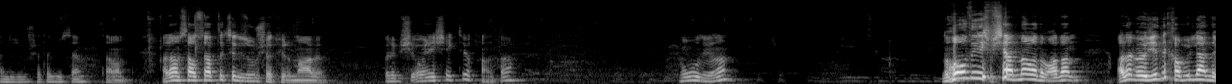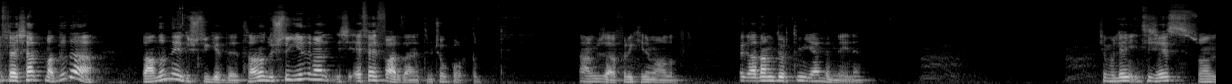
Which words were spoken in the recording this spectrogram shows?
Ben düz vuruş atabilsem. Tamam. Adam sağ sol yaptıkça düz vuruş atıyorum abi. Böyle bir şey oynayış şekli yok kanka. Ne oluyor lan? Ne oldu hiçbir şey anlamadım. Adam adam önceden kabullendi. Flash atmadı da. Trundle niye düştü girdi? Trundle düştü girdi ben FF var zannettim. Çok korktum. Tamam güzel. Free kill'imi aldım. Peki adam dürttüm yendim lane'i. Şimdi lane iteceğiz. Sonra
